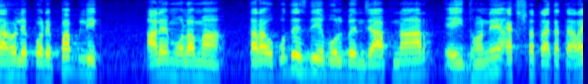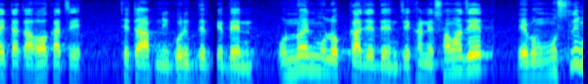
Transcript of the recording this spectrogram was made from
তাহলে পরে পাবলিক আলেম ওলামা তারা উপদেশ দিয়ে বলবেন যে আপনার এই ধনে একশো টাকাতে আড়াই টাকা হক আছে সেটা আপনি গরিবদেরকে দেন উন্নয়নমূলক কাজে দেন যেখানে সমাজের এবং মুসলিম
